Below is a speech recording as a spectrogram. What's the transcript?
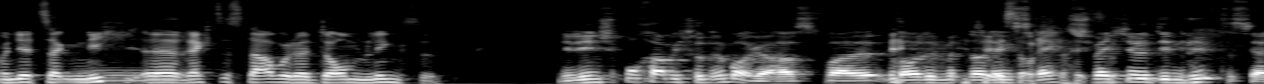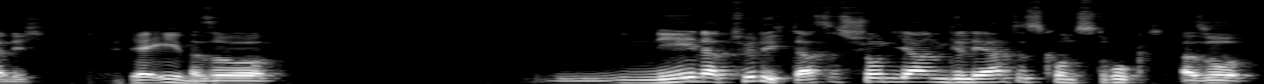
Und jetzt sag nicht, äh, rechts ist da, wo der Daumen links ist. Nee, den Spruch habe ich schon immer gehasst, weil Leute mit einer Links-Rechts-Schwäche, denen hilft es ja nicht. Ja, eben. Also, nee, natürlich, das ist schon ja ein gelerntes Konstrukt. Also,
